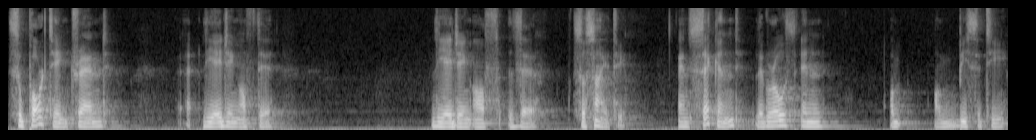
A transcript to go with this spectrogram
supporting trend, uh, the aging of the the aging of the society. And second, the growth in ob- obesity.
